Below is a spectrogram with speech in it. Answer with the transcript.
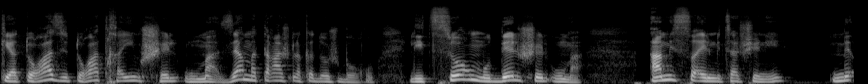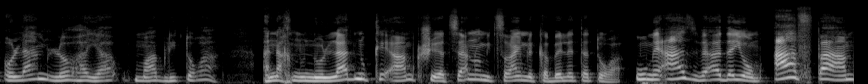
כי התורה זה תורת חיים של אומה. זה המטרה של הקדוש ברוך הוא, ליצור מודל של אומה. עם ישראל מצד שני, מעולם לא היה אומה בלי תורה. אנחנו נולדנו כעם כשיצאנו ממצרים לקבל את התורה. ומאז ועד היום, אף פעם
